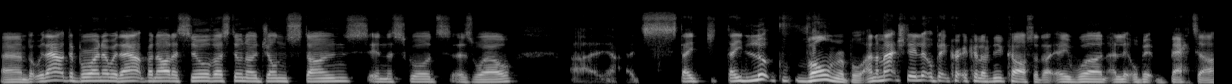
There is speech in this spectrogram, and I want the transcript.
Um, but without De Bruyne, without Bernardo Silva, still no John Stones in the squads as well. Uh, they they look vulnerable, and I'm actually a little bit critical of Newcastle that they weren't a little bit better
